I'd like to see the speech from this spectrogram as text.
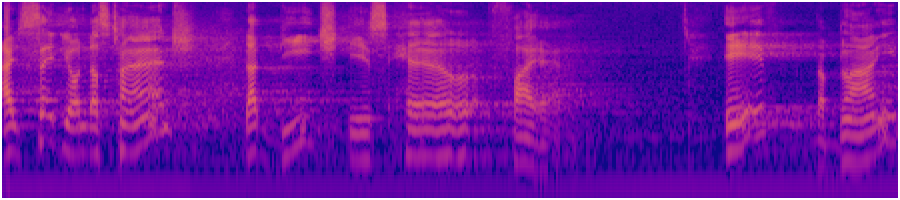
I said you understand? That ditch is hell fire. If the blind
